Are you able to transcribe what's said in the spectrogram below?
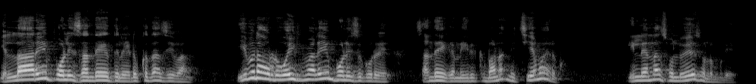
எல்லாரையும் போலீஸ் சந்தேகத்தில் எடுக்க தான் செய்வாங்க. ஈவன் அவரோட ஒய்ஃப் மேலேயும் போலீஸுக்கு ஒரு சந்தேக கண்ணு இருக்குமானா நிச்சயமாக இருக்கும். இல்லைன்னா சொல்லவே சொல்ல முடியாது.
